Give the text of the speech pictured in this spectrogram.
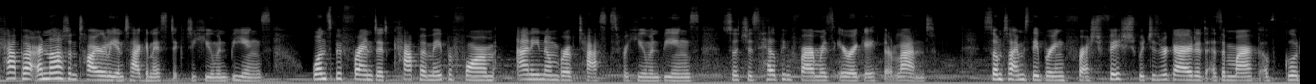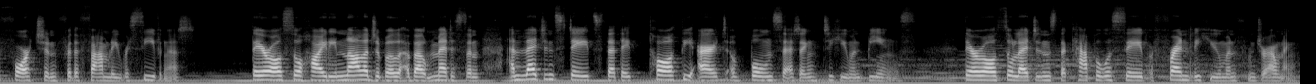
Kappa are not entirely antagonistic to human beings. Once befriended, Kappa may perform any number of tasks for human beings, such as helping farmers irrigate their land. Sometimes they bring fresh fish, which is regarded as a mark of good fortune for the family receiving it. They are also highly knowledgeable about medicine, and legend states that they taught the art of bone setting to human beings. There are also legends that Kappa will save a friendly human from drowning.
